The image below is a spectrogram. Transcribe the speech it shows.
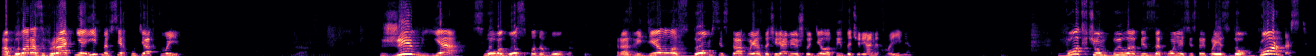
а была развратнее их на всех путях твоих. Жив я, слово Господа Бога. Разве делала с дом сестра твоя с дочерями, что делала ты с дочерями твоими? Вот в чем было беззаконие сестры твоей с дом. Гордость,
